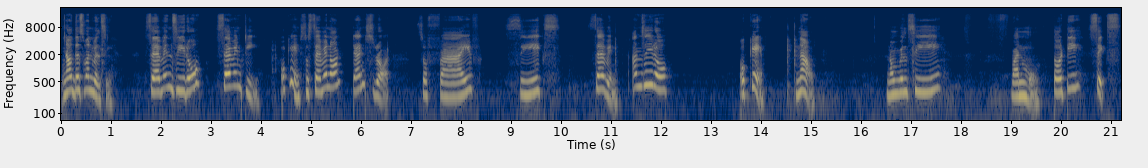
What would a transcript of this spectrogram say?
Now this one we'll see. 7, 0, 70. Okay. So, 7 on 10's rod. So, 5, 6, 7 and 0. Okay. Now, now we'll see one more. 36.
